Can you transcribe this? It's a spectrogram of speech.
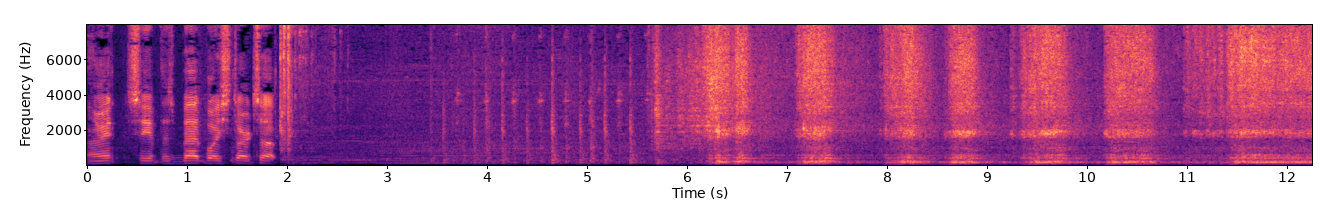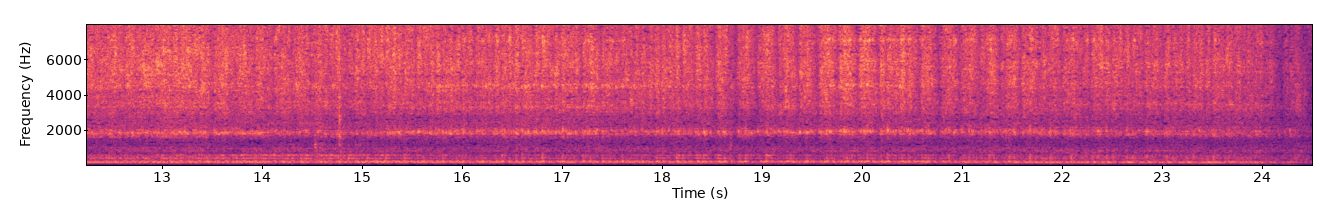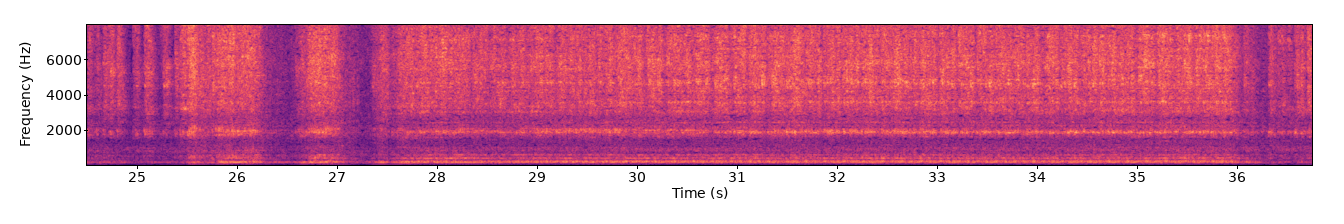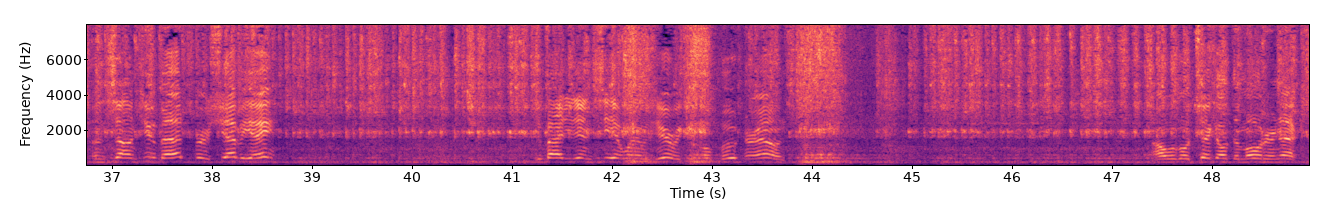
Alright, see if this bad boy starts up. Doesn't sound too bad for a Chevy, eh? Too bad you didn't see it when it was here. We could go booting around. Now we'll go check out the motor next.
